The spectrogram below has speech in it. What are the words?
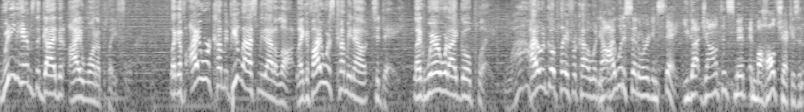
Whittingham's the guy that I want to play for. Like if I were coming people ask me that a lot. Like if I was coming out today, like where would I go play? Wow. I would go play for Kyle Whittingham. Now, I would have said Oregon State. You got Jonathan Smith, and Michalczik is an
